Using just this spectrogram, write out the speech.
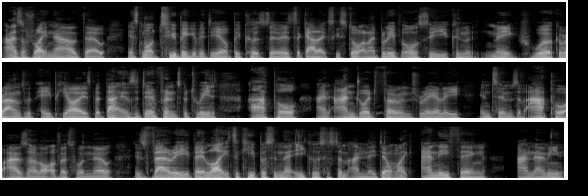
As of right now, though, it's not too big of a deal because there is the Galaxy Store, and I believe also you can make workarounds with APIs. But that is the difference between Apple and Android phones, really, in terms of Apple, as a lot of us will know, is very, they like to keep us in their ecosystem and they don't like anything and I mean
